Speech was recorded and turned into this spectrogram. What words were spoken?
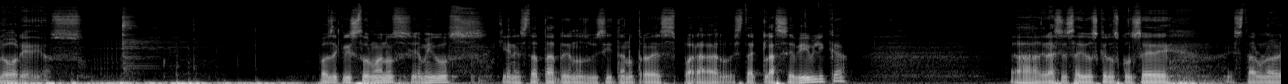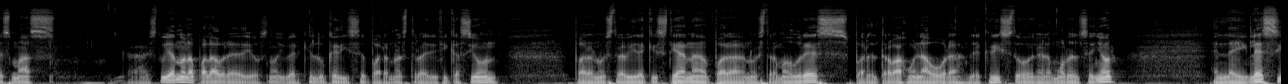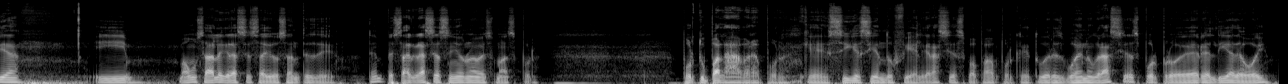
Gloria a Dios. Paz de Cristo, hermanos y amigos, que en esta tarde nos visitan otra vez para esta clase bíblica. Ah, gracias a Dios que nos concede estar una vez más ah, estudiando la palabra de Dios ¿no? y ver qué es lo que dice para nuestra edificación, para nuestra vida cristiana, para nuestra madurez, para el trabajo en la obra de Cristo, en el amor del Señor, en la iglesia. Y vamos a darle gracias a Dios antes de, de empezar. Gracias Señor una vez más por por tu palabra, porque sigue siendo fiel. Gracias, papá, porque tú eres bueno. Gracias por proveer el día de hoy.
